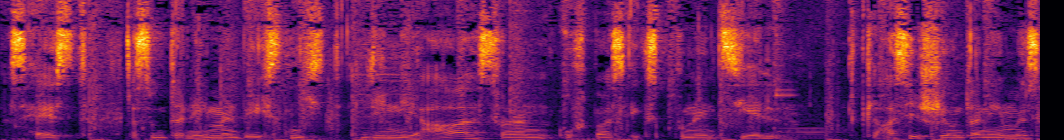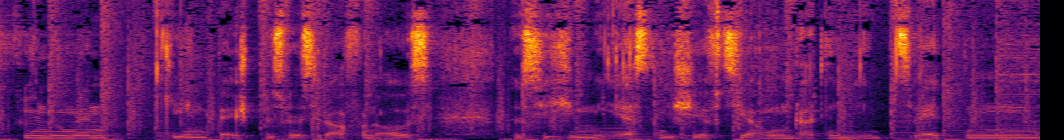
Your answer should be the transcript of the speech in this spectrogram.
Das heißt, das Unternehmen wächst nicht linear, sondern oftmals exponentiell. Klassische Unternehmensgründungen gehen beispielsweise davon aus, dass ich im ersten Geschäftsjahrhundert, im zweiten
